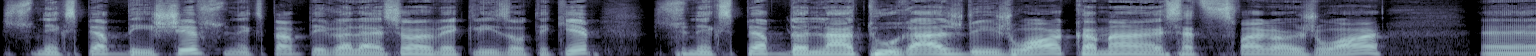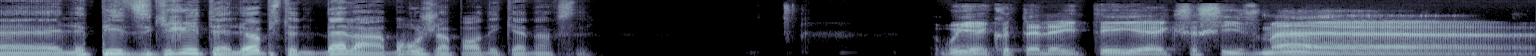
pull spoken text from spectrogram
c'est une experte des chiffres, c'est une experte des relations avec les autres équipes, c'est une experte de l'entourage des joueurs, comment satisfaire un joueur. Euh, le pedigree était là, puis c'était une belle embauche de la part des Canucks. Oui, écoute, elle a été excessivement. Euh,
